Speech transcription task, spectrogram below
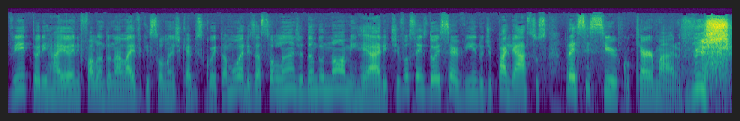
Vitor e Rayane falando na live que Solange quer biscoito. Amores, a Solange dando nome em reality. Vocês dois servindo de palhaços para esse circo que armaram. Vixe!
